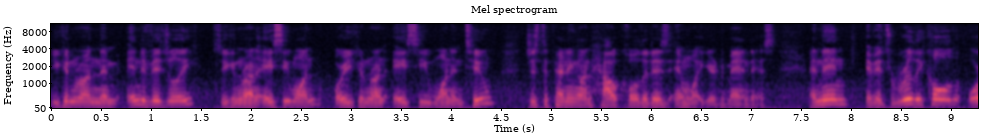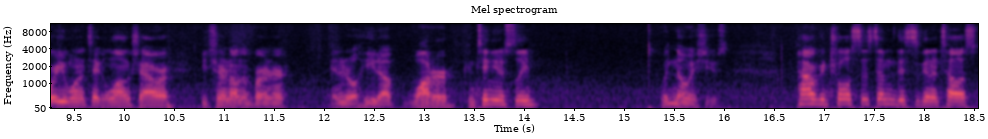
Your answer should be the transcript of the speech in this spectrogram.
You can run them individually, so you can run AC1 or you can run AC1 and 2, just depending on how cold it is and what your demand is. And then if it's really cold or you want to take a long shower, you turn on the burner and it'll heat up water continuously with no issues. Power control system, this is going to tell us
